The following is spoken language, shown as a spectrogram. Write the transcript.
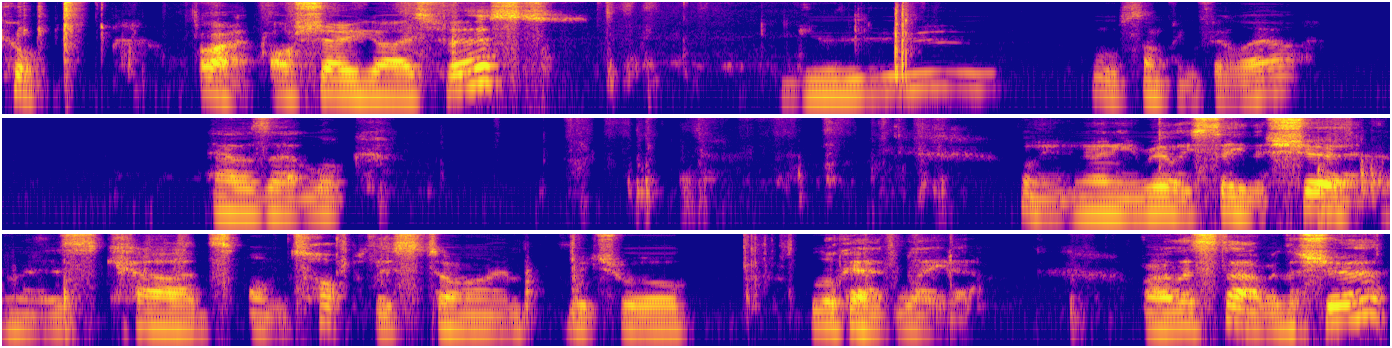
Cool. Alright, I'll show you guys first. Oh, something fell out. How does that look? Well, you can only really see the shirt and there's cards on top this time, which we'll look at later. Alright, let's start with the shirt.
